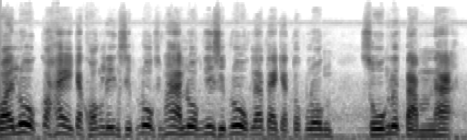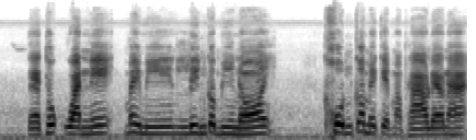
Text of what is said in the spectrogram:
ร้อยลูกก็ให้เจ้าของลิงสิบลูกสิบห้าลูกยี่สิบลูก แล้วแต่จะตกลงสูงหรือต่ำนะฮะแต่ทุกวันนี้ไม่มีลิงก็มีน้อย คนก็ไม่เก็บมะพร้าวแล้วนะฮะ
